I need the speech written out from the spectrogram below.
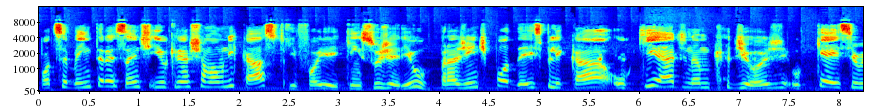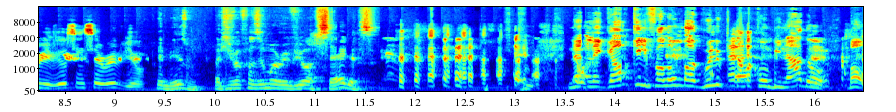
pode ser bem interessante. E eu queria chamar o Nicastro, que foi quem sugeriu, pra gente poder explicar o que é a dinâmica de hoje, o que é esse review sem ser review. É mesmo? A gente vai fazer uma review às cegas? Não, legal que ele falou um bagulho que tava combinado. Bom,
